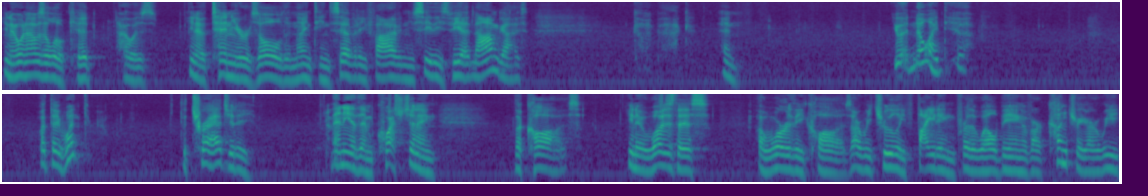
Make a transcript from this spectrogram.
You know, when I was a little kid, I was, you know, 10 years old in 1975, and you see these Vietnam guys. And you had no idea what they went through, the tragedy, many of them questioning the cause. You know, was this a worthy cause? Are we truly fighting for the well being of our country? Are we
